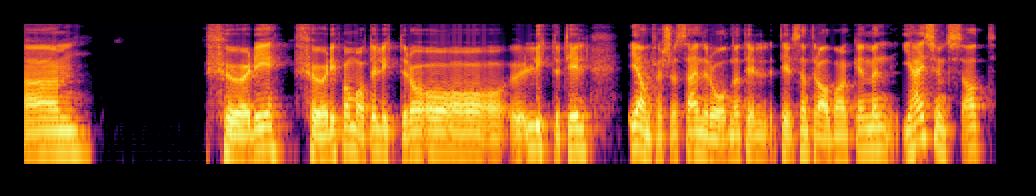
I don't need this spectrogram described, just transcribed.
Um, før, de, før, de, på en måte lytter, og, og, og, lytter til i anførselstegn rådene til, til, sentralbanken. Men jeg syns at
